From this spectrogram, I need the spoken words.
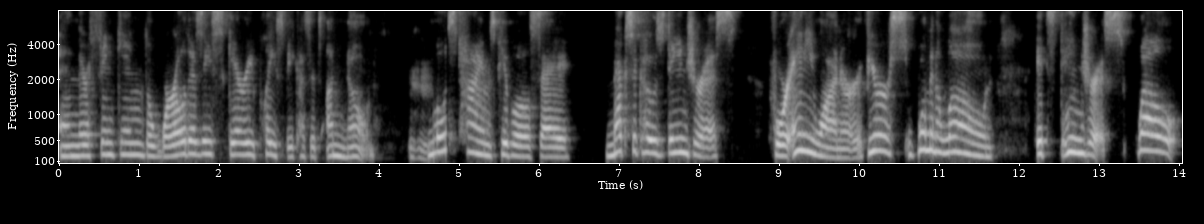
And they're thinking the world is a scary place because it's unknown. Mm-hmm. Most times people say, Mexico's dangerous for anyone, or if you're a woman alone, it's dangerous. Well,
